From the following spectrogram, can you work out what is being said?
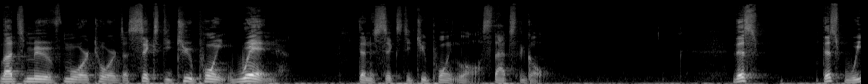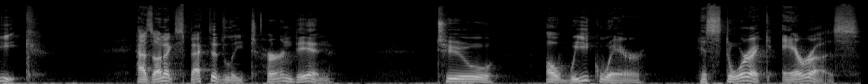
Let's move more towards a 62 point win than a 62 point loss. That's the goal. This, this week has unexpectedly turned in to a week where historic eras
